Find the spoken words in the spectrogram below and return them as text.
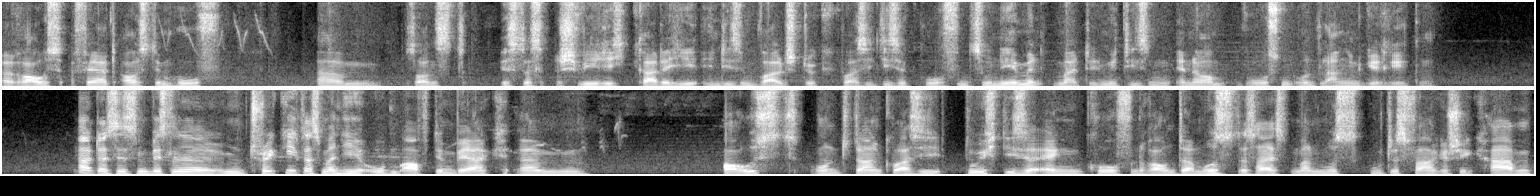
rausfährt aus dem Hof ähm, sonst ist das schwierig, gerade hier in diesem Waldstück quasi diese Kurven zu nehmen, mit diesen enorm großen und langen Geräten. Ja, das ist ein bisschen ähm, tricky, dass man hier oben auf dem Berg ähm, haust und dann quasi durch diese engen Kurven runter muss. Das heißt, man muss gutes Fahrgeschick haben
